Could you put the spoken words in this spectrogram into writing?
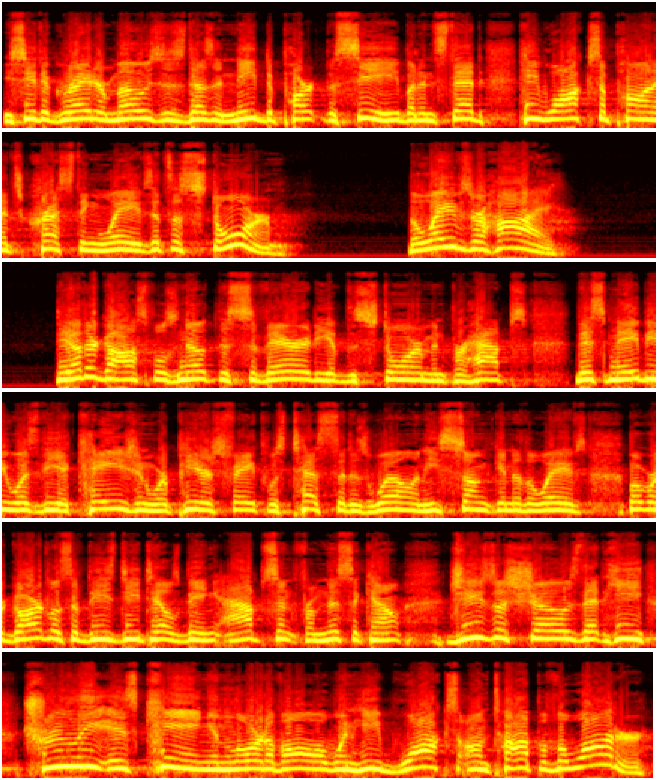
You see, the greater Moses doesn't need to part the sea, but instead he walks upon its cresting waves. It's a storm. The waves are high. The other Gospels note the severity of the storm, and perhaps this maybe was the occasion where Peter's faith was tested as well, and he sunk into the waves. But regardless of these details being absent from this account, Jesus shows that he truly is King and Lord of all when he walks on top of the water.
